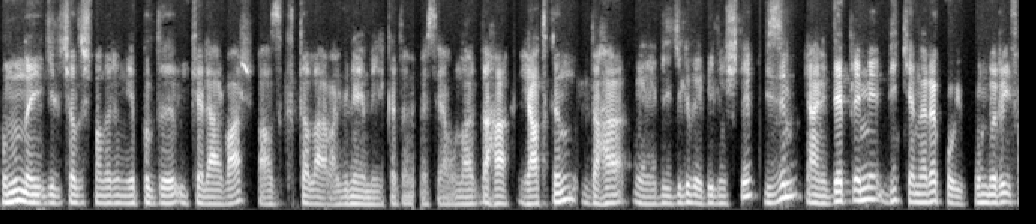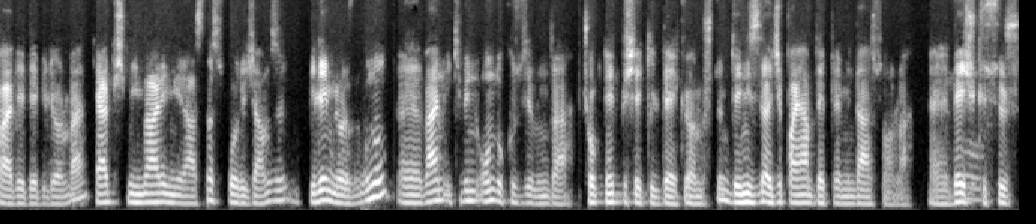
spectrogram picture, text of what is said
Bununla ilgili çalışmaların yapıldığı ülkeler var. Bazı kıtalar var. Güney Amerika'da mesela onlar daha yatkın, daha e, bilgili ve bilinçli. Bizim yani depremi bir kenara koyup bunları ifade edebiliyorum ben. Kerpiç mimari mirası nasıl koruyacağımızı bilemiyoruz. Bunu e, ben 2019 yılında çok net bir şekilde görmüştüm. Denizli Acıpayam depreminden sonra. 5 e, küsür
